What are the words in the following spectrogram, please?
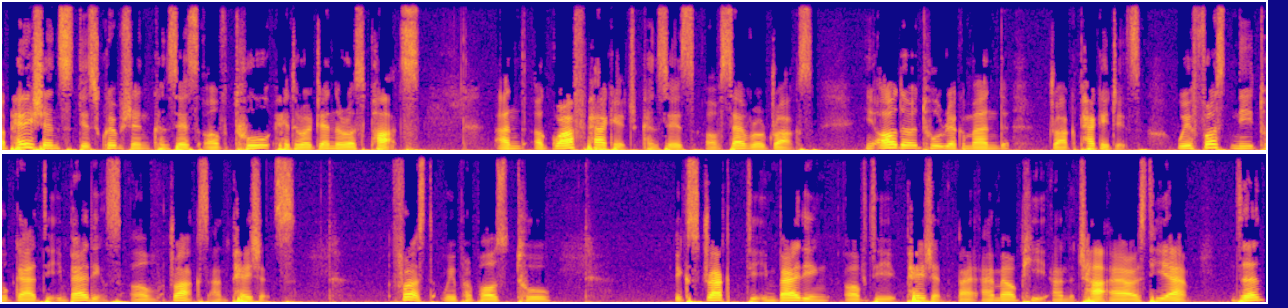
A patient's description consists of two heterogeneous parts, and a graph package consists of several drugs. In order to recommend drug packages, we first need to get the embeddings of drugs and patients. First, we propose to extract the embedding of the patient by MLP and CHA-LSTM. Then,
